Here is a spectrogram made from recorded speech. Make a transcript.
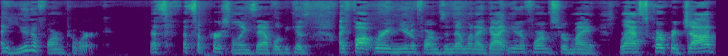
a uniform to work that's that's a personal example because I fought wearing uniforms, and then when I got uniforms for my last corporate job,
